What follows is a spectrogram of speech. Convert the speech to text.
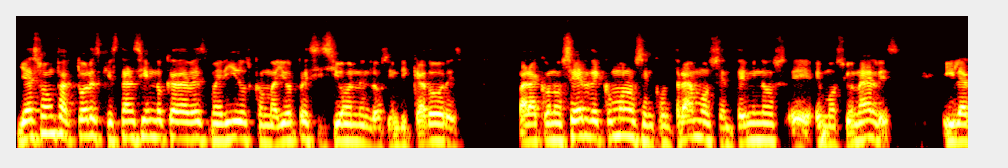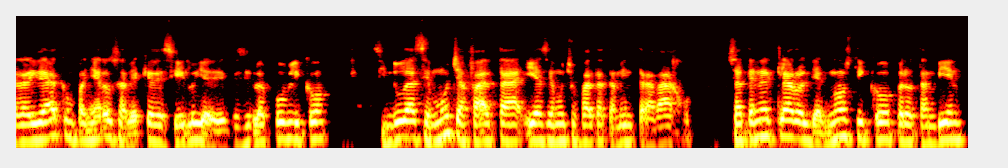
ya son factores que están siendo cada vez medidos con mayor precisión en los indicadores para conocer de cómo nos encontramos en términos eh, emocionales. Y la realidad, compañeros, había que decirlo y decirlo al público, sin duda hace mucha falta y hace mucho falta también trabajo. O sea, tener claro el diagnóstico, pero también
